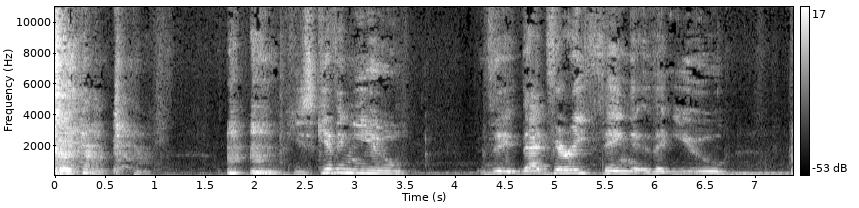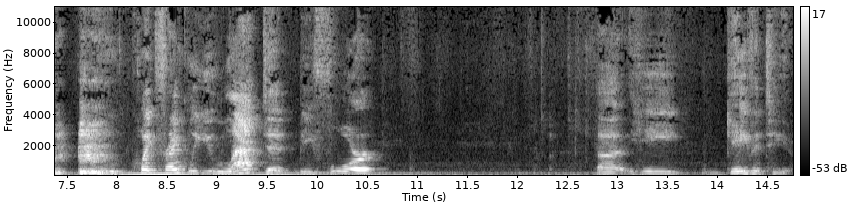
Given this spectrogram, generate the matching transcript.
he's giving you the that very thing that you quite frankly you lacked it before uh, he gave it to you.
